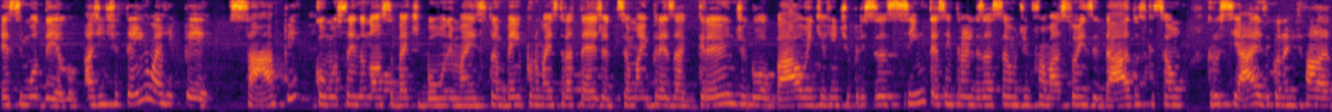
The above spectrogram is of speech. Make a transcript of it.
esse modelo. A gente tem o RP SAP como sendo nosso backbone, mas também por uma estratégia de ser uma empresa grande, global, em que a gente precisa sim ter centralização de informações e dados que são cruciais e quando a gente fala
